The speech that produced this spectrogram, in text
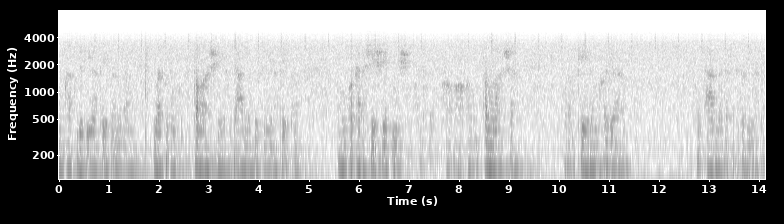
munkálkodj az életében, Uram. Imádkozunk Tamásért, hogy áld meg az életét a, a munkakeresését is, a, a, a tanulását. Uram, kérünk, hogy, hogy áld meg ezeket az életeket.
